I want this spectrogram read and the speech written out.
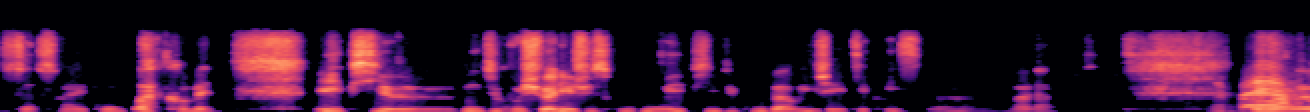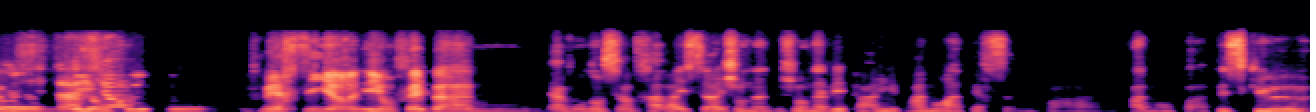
ça serait con, quoi, quand même. Et puis, donc, du coup, je suis allée jusqu'au bout. Et puis, du coup, bah oui, j'ai été prise. Voilà. Super, et, en fait, Merci. Hein. Et en fait, bah, à mon ancien travail, c'est vrai, j'en avais parlé vraiment à personne, quoi, vraiment, quoi, parce que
